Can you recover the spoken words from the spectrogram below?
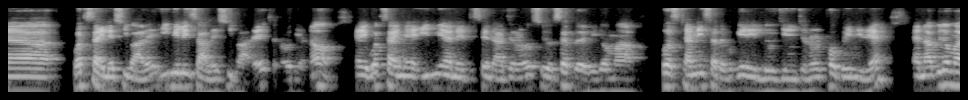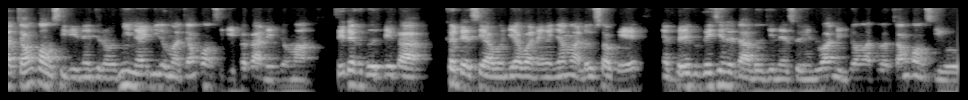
အဲ website လည်းရှိပါတယ် email လိပ်စာလည်းရှိပါတယ်ကျွန်တော်တို့ဒီနော်အဲ website နဲ့ email နဲ့စင်တာကျွန်တော်တို့ဆီကိုဆက်သွယ်ပြီးတော့မှ post study certificate တွေလိုချင်ကျွန်တော်တို့ထုတ်ပေးနေတယ်အဲနောက်ပြီးတော့မှကျောင်းကောင်စီတွေနဲ့ကျွန်တော်ညှိနှိုင်းပြီးတော့မှကျောင်းကောင်စီတွေဘက်ကနေပြီးတော့မှစေတက်ကတူတက်က ထွက်တဲ့ဆရာဝန်တယောက်ကနိုင်ငံခြားမှာလှုပ်ရှောက်တယ် verification letter လိုချင်တယ်ဆိုရင်သူကနေပြောမှသူကကျောင်းကောင်စီကို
